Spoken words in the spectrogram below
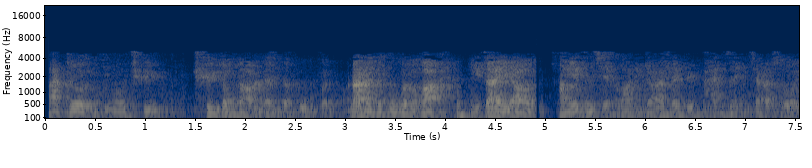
那就一定会去驱动到人的部分。那人的部分的话，你在要创业之前的话，你就要先去盘整一下，说，哎，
